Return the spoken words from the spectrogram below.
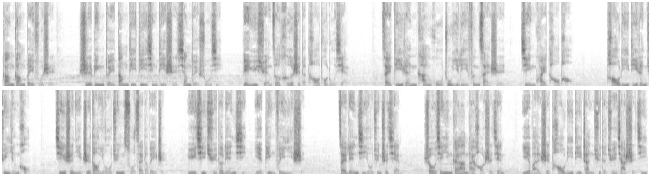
刚刚被俘时，士兵对当地地形地势相对熟悉，便于选择合适的逃脱路线。在敌人看护注意力分散时，尽快逃跑。逃离敌人军营后，即使你知道友军所在的位置，与其取得联系也并非易事。在联系友军之前，首先应该安排好时间。夜晚是逃离敌战区的绝佳时机，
